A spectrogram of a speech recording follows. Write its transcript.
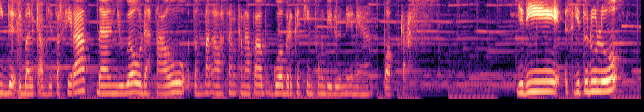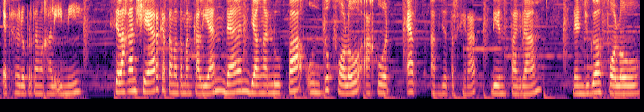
ide di balik abjad tersirat dan juga udah tahu tentang alasan kenapa gue berkecimpung di dunia podcast. Jadi segitu dulu episode pertama kali ini. Silahkan share ke teman-teman kalian dan jangan lupa untuk follow akun @abjad tersirat di Instagram dan juga follow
